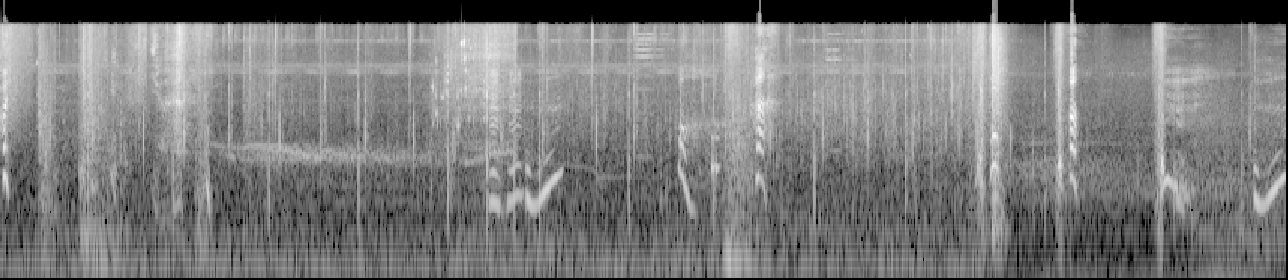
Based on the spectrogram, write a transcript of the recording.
嘿，嗯哼，嗯， 哦，哈，哦，哈，嗯，嗯。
